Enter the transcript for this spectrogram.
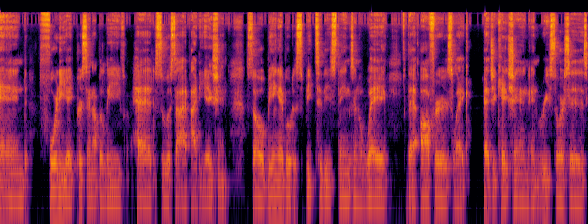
and 48%, I believe, had suicide ideation. So being able to speak to these things in a way that offers like education and resources,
